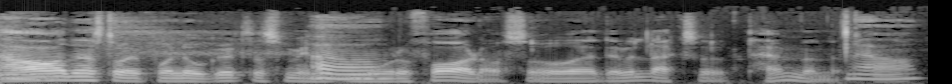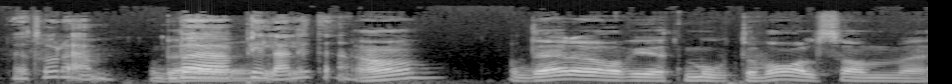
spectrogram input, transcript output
ja den står ju på en logga hos min Ja. mor och far då så det är väl dags att ta hem den nu. Ja, jag tror det. Börja pilla lite. Ja, och där har vi ju ett motorval som eh,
